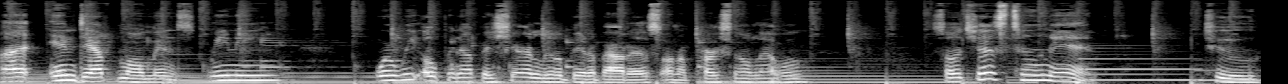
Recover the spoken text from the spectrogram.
uh, in depth moments, meaning where we open up and share a little bit about us on a personal level. So just tune in to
